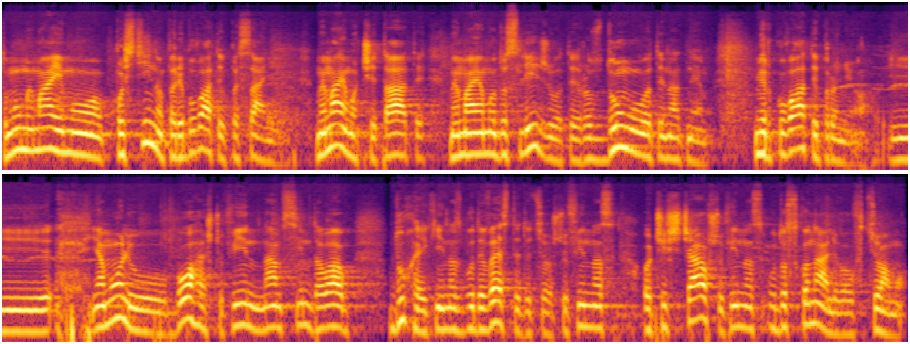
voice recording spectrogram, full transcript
тому ми маємо постійно перебувати в Писанні. Ми маємо читати, ми маємо досліджувати, роздумувати над ним, міркувати про нього. І я молю Бога, щоб Він нам всім давав духа, який нас буде вести до цього, щоб Він нас очищав, щоб Він нас удосконалював в цьому.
